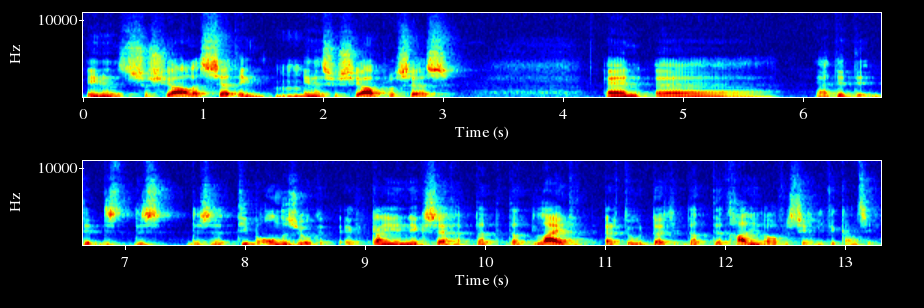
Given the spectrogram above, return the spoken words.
in een sociale setting, Mhm. in een sociaal proces. En eh, ja, dit, dit, dus, dus, dus het type onderzoek, ik kan je niks zeggen, dat, dat leidt ertoe dat, je, dat dit gaat niet over significantie.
